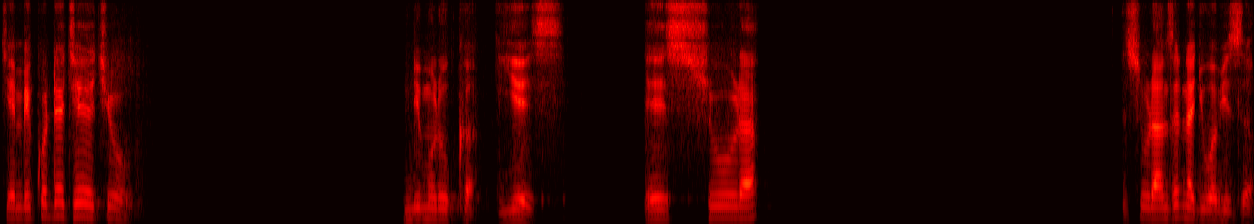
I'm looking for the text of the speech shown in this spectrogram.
Kyembikudde kyekyo. Ndi mu lukka yes essuula essuula nze nagiwabiza.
